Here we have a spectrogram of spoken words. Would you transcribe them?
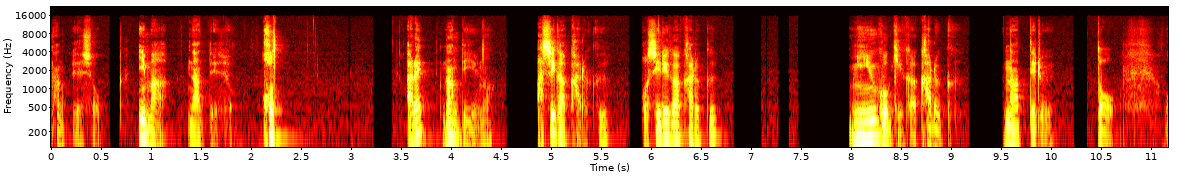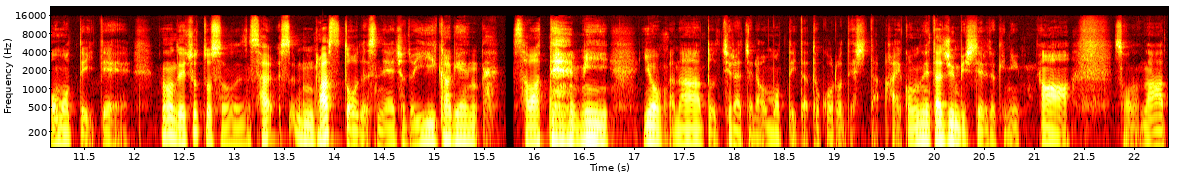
何て言うでしょう。今何て言うでしょう。こあれ？何て言うの？足が軽く？お尻が軽く？身動きが軽くなってる？と思っていて。なのでちょっとそのラストをですねちょっといい加減触ってみようかなとちらちら思っていたところでした。はいこのネタ準備してる時にああそうだな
